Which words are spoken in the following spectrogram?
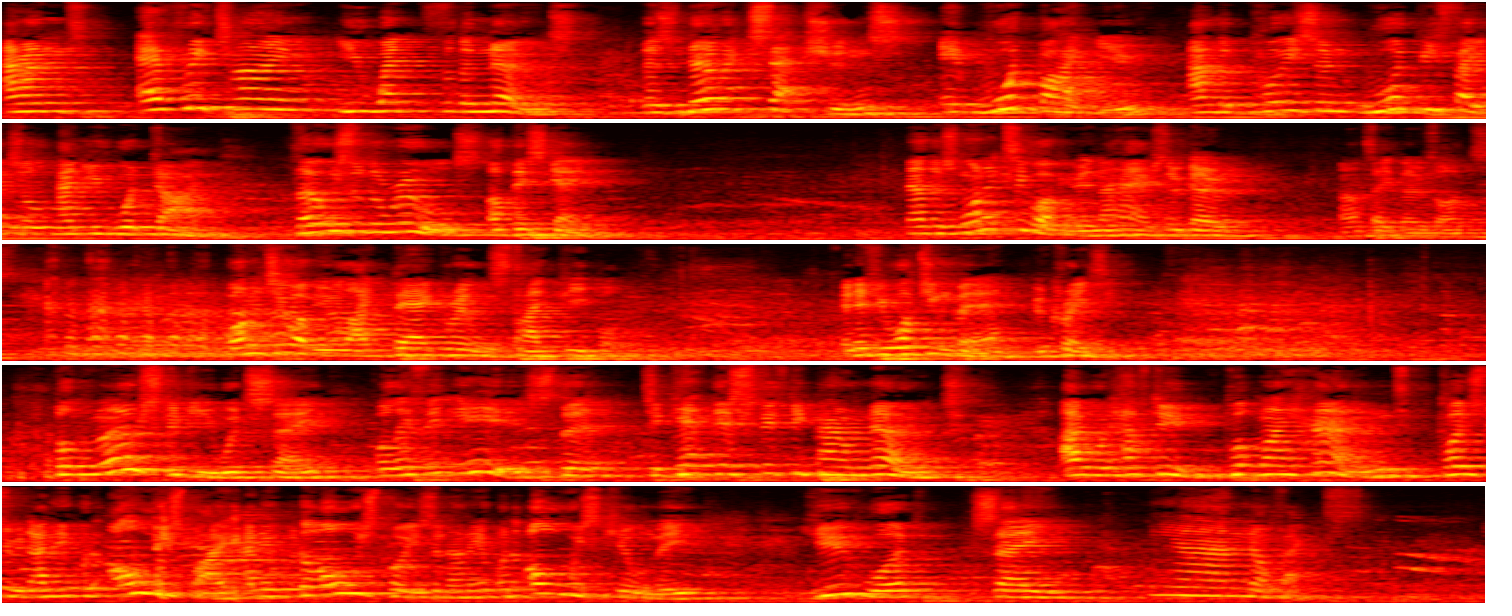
and every time you went for the note, there's no exceptions, it would bite you, and the poison would be fatal, and you would die. Those are the rules of this game. Now, there's one or two of you in the house who go, I'll take those odds. One or two of you are like Bear Grylls type people. And if you're watching Bear, you're crazy. But most of you would say, well, if it is that to get this £50 note, I would have to put my hand close to it and it would always bite and it would always poison and it would always kill me, you would say, yeah, no thanks.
